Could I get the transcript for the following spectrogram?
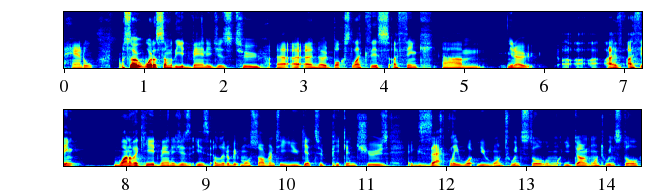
handle. So, what are some of the advantages to a, a node box like this? I think, um, you know, I, I think one of the key advantages is a little bit more sovereignty. You get to pick and choose exactly what you want to install and what you don't want to install.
